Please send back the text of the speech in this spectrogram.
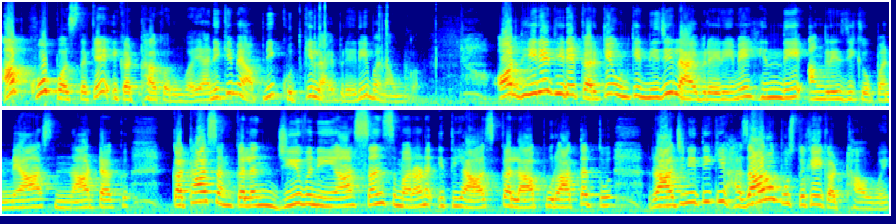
अब खूब पुस्तकें इकट्ठा करूँगा, यानी कि मैं अपनी खुद की लाइब्रेरी बनाऊँगा। और धीरे धीरे करके उनकी निजी लाइब्रेरी में हिंदी, अंग्रेज़ी के उपन्यास, नाटक, कथा संकलन, जीवनिया, संस्मरण, इतिहास, कला, पुरातत्व, राजनीति की हज़ारों पुस्तकें इकट्ठा हो गई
